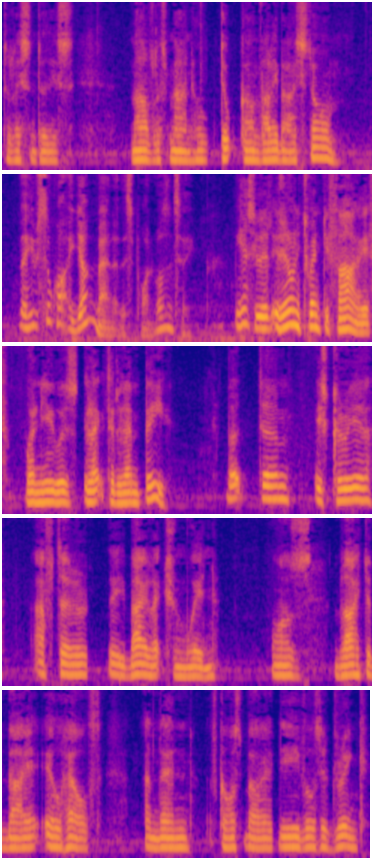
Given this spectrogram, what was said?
to listen to this marvellous man who took Colne Valley by storm. He was still quite a young man at this point, wasn't he? Yes, he was, he was only 25 when he was elected as MP. But um, his career after the by-election win was blighted by ill health and then, of course, by the evils of drink.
